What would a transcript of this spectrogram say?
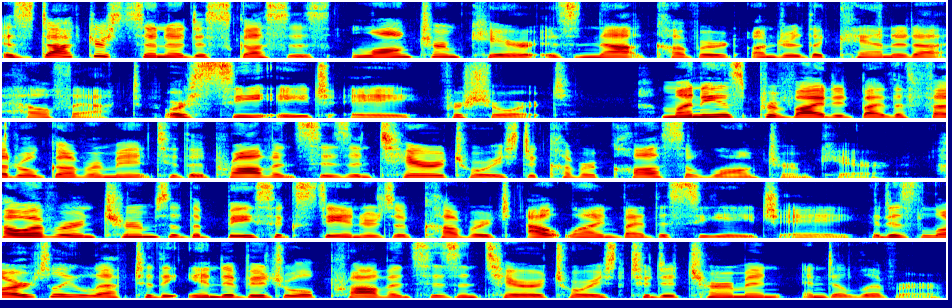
As Dr. Sinha discusses, long term care is not covered under the Canada Health Act, or CHA for short. Money is provided by the federal government to the provinces and territories to cover costs of long term care. However, in terms of the basic standards of coverage outlined by the CHA, it is largely left to the individual provinces and territories to determine and deliver.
